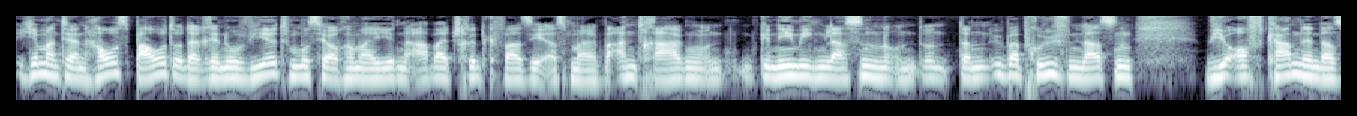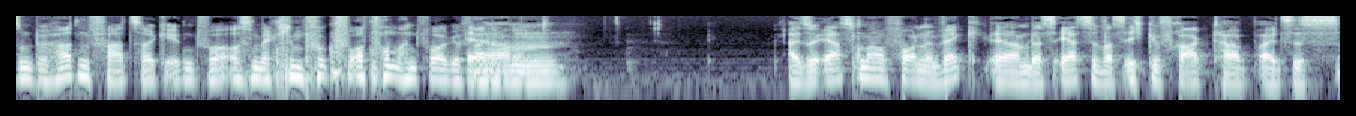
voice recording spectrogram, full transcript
jemand, der ein Haus baut oder renoviert, muss ja auch immer jeden Arbeitsschritt quasi erstmal beantragen und genehmigen lassen und, und dann überprüfen lassen. Wie oft kam denn da so ein Behördenfahrzeug irgendwo aus Mecklenburg-Vorpommern vorgefahren? Ähm, also erstmal vorneweg, ähm, das erste, was ich gefragt habe, als es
